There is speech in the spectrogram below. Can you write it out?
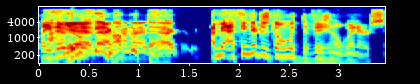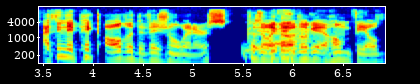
Like they're, Who yeah, they're- came that up with kinda, that? I mean, I think they're just going with divisional winners. I think they picked all the divisional winners because they're like, oh, they'll get home field.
